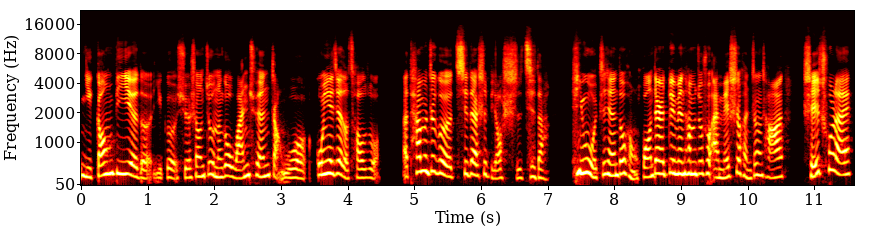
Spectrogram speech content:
你刚毕业的一个学生就能够完全掌握工业界的操作啊？他们这个期待是比较实际的，因为我之前都很慌，但是对面他们就说：“哎，没事，很正常啊，谁出来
